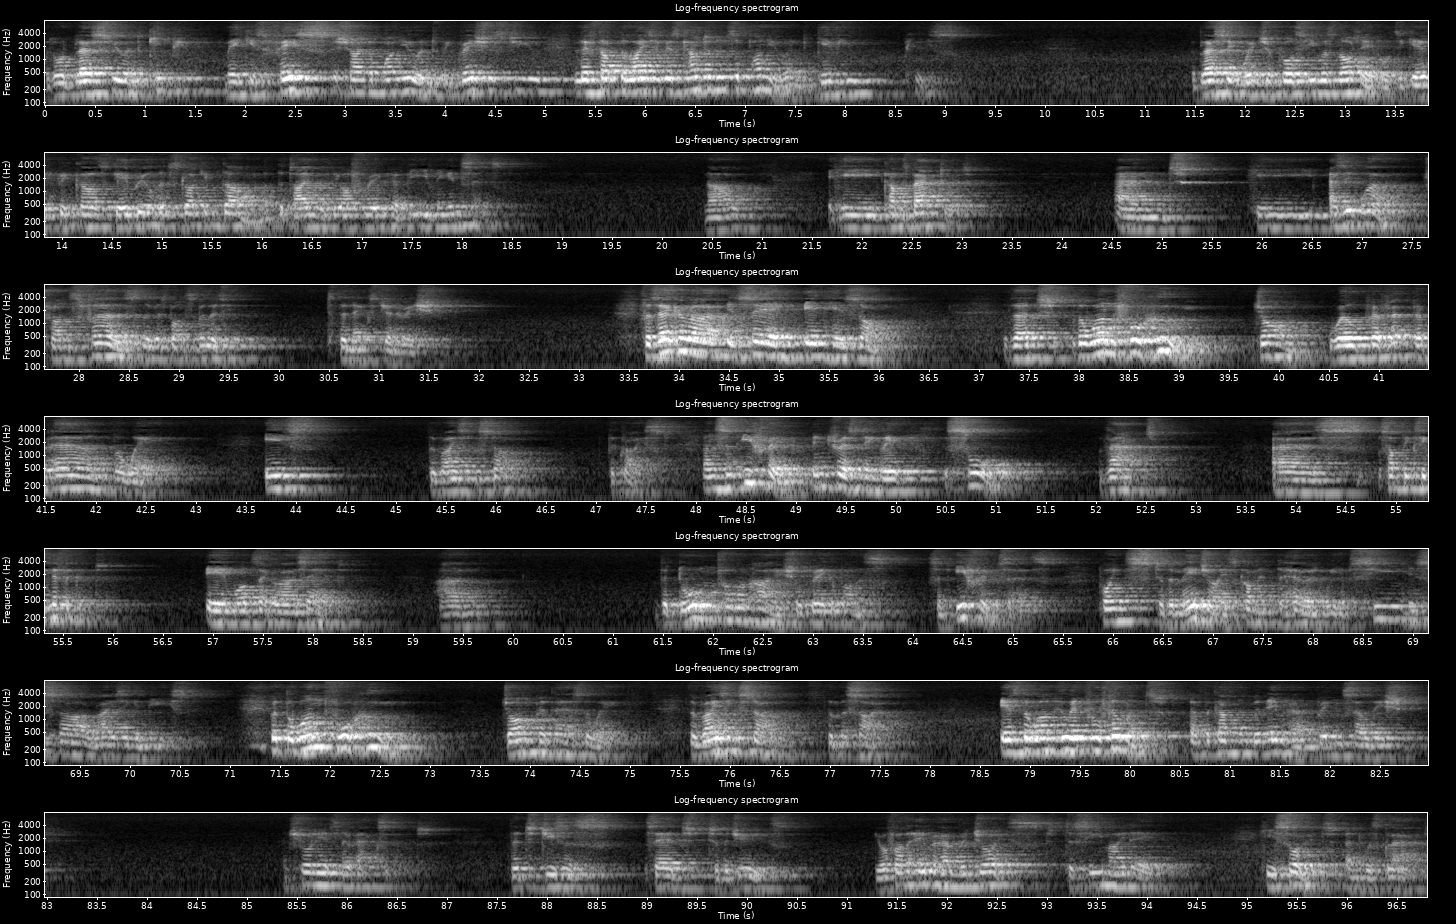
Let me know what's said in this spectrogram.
The Lord bless you and keep you, make his face to shine upon you and to be gracious to you, lift up the light of his countenance upon you and give you peace. The blessing which, of course, he was not able to give because Gabriel had struck him down at the time of the offering of the evening incense. Now, he comes back to it and he, as it were, transfers the responsibility to the next generation. For Zechariah is saying in his song that the one for whom John will pre prepare the way is the rising star, the Christ. And St. Ephraim, interestingly, saw that as something significant in what Zechariah said. Um, the dawn from on high shall break upon us. St. Ephraim says, points to the Magi's comment to Herod, we have seen his star rising in the east. But the one for whom John prepares the way, the rising star, the Messiah, is the one who in fulfillment of the covenant with Abraham brings salvation. And surely it's no accident that Jesus said to the Jews, Your father Abraham rejoiced to see my day. He saw it and was glad,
